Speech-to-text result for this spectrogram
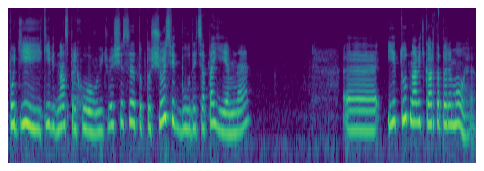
події, які від нас приховують вищі сили, тобто щось відбудеться таємне. Е, І тут навіть карта перемоги.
